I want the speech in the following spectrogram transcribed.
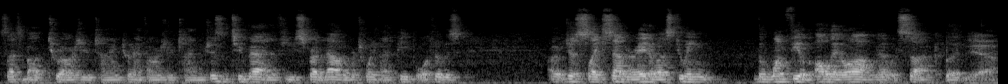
So that's about two hours of your time, two and a half hours of your time, which isn't too bad if you spread it out over 25 people. If it was just like seven or eight of us doing the one field all day long, that would suck. But yeah.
